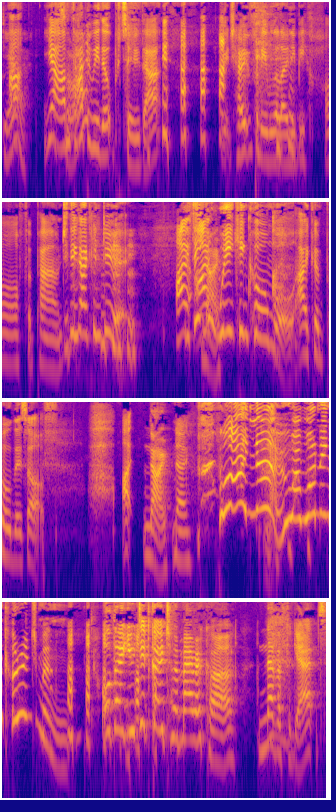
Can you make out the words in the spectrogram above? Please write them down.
Yeah. Yeah, I'm happy with up to that, which hopefully will only be half a pound. Do you think I can do it? I, I think I- a week in Cornwall, I could pull this off. I, no. No. Why? No, I want encouragement. Although you did go to America, never forget,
